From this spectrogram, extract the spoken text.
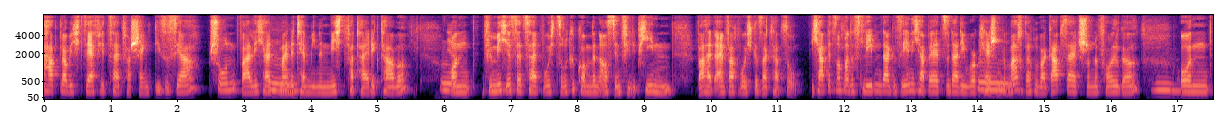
habe, glaube ich, sehr viel Zeit verschenkt dieses Jahr schon, weil ich halt meine mhm. Termine nicht verteidigt habe. Ja. Und für mich ist jetzt halt, wo ich zurückgekommen bin aus den Philippinen, war halt einfach, wo ich gesagt habe, so, ich habe jetzt noch mal das Leben da gesehen, ich habe ja jetzt so da die Workation mhm. gemacht, darüber gab es ja jetzt schon eine Folge. Mhm. Und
